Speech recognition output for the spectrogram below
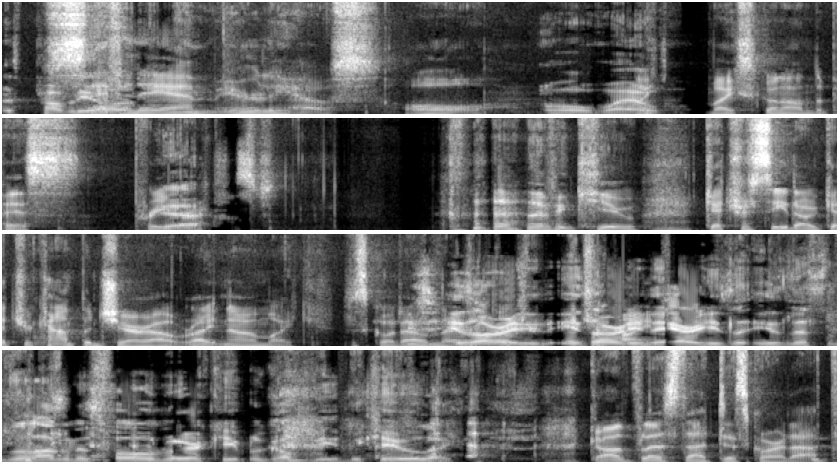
It's probably 7 a.m. early house. Oh, Oh wow. Mike, Mike's gone on the piss pre breakfast. Me cue. Get your seat out. Get your camping chair out right now, Mike. Just go down He's, there. he's already your- he's already pint. there. He's he's listening along on his phone. We're keeping company in the queue. Like God bless that Discord app.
